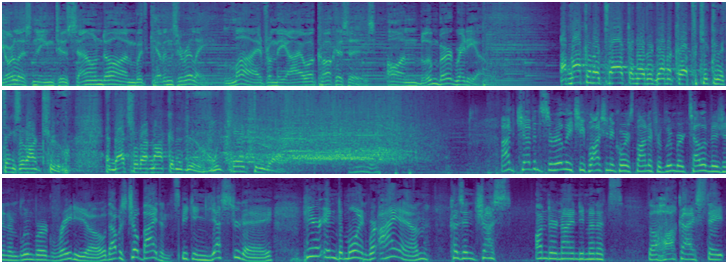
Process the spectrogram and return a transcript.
You're listening to Sound On with Kevin Cirilli, live from the Iowa caucuses on Bloomberg Radio. I'm not going to attack another Democrat, particularly things that aren't true. And that's what I'm not going to do. We can't do that. I'm Kevin Cirilli, Chief Washington Correspondent for Bloomberg Television and Bloomberg Radio. That was Joe Biden speaking yesterday here in Des Moines, where I am, because in just under 90 minutes, the Hawkeye State,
